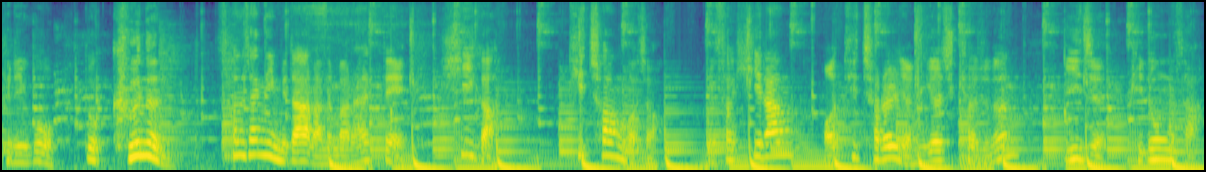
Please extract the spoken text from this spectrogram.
그리고 또 그는 선생님이다라는 말을 할 때 he가 teacher인 거죠. 그래서 he랑 a teacher를 연결시켜주는 is 비동사.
